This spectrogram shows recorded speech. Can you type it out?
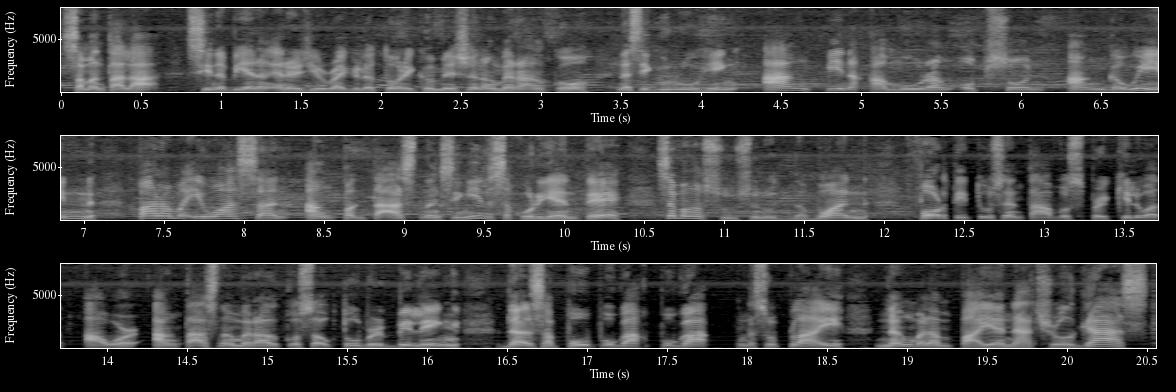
Samantala, sinabihan ng Energy Regulatory Commission ng Meralco na siguruhing ang pinakamurang opsyon ang gawin para maiwasan ang pagtaas ng singil sa kuryente sa mga susunod na buwan. 42 centavos per kilowatt hour ang taas ng Meralco sa October billing dahil sa pupugak-pugak na supply ng malampaya natural gas.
